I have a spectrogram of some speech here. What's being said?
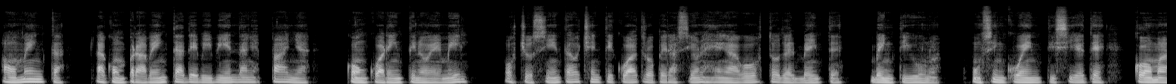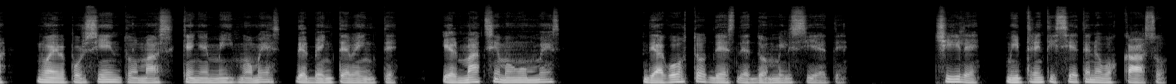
Aumenta la compraventa de vivienda en España con 49.884 operaciones en agosto del 2021, un 57,9% más que en el mismo mes del 2020 y el máximo en un mes de agosto desde el 2007. Chile, 1.037 nuevos casos,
